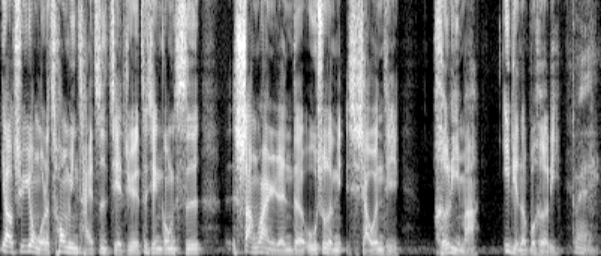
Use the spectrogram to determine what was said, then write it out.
要去用我的聪明才智解决这间公司上万人的无数的小问题，合理吗？一点都不合理。对，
